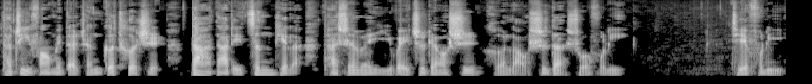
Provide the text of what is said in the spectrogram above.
他这方面的人格特质，大大地增添了他身为一位治疗师和老师的说服力。杰弗里·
